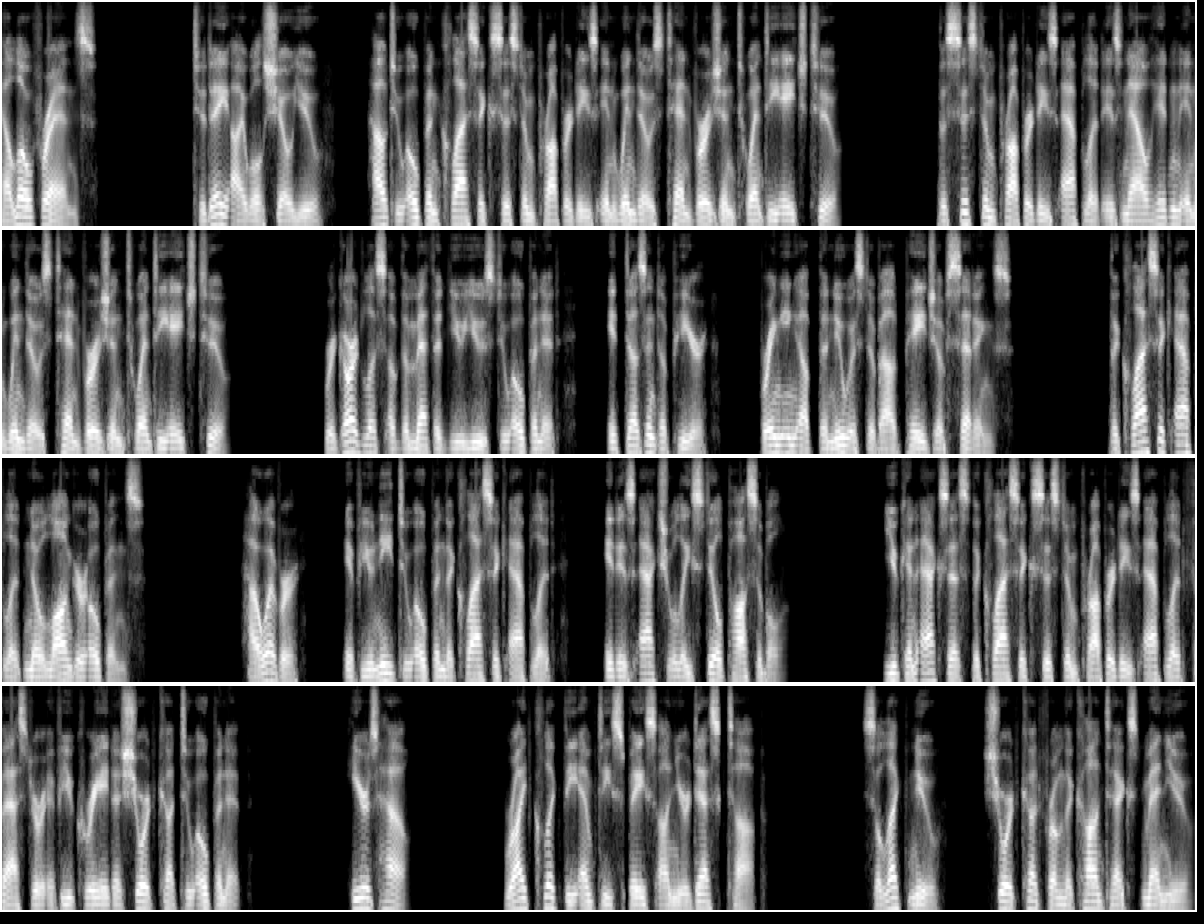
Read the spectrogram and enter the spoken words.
Hello friends. Today I will show you, how to open classic system properties in Windows 10 version 20H2. The System Properties applet is now hidden in Windows 10 version 20H2. Regardless of the method you use to open it, it doesn't appear, bringing up the newest About page of settings. The classic applet no longer opens. However, if you need to open the classic applet, it is actually still possible. You can access the classic system properties applet faster if you create a shortcut to open it. Here's how. Right-click the empty space on your desktop. Select New, shortcut from the context menu.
